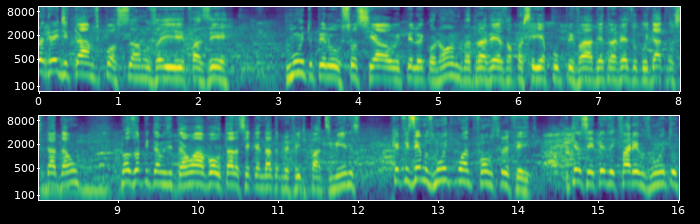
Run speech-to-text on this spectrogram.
por acreditarmos que possamos aí fazer muito pelo social e pelo econômico, através da parceria público-privada e através do cuidado com o cidadão, nós optamos então a voltar a ser candidato a prefeito de Patos de Minas, porque fizemos muito quando fomos prefeito. E tenho certeza que faremos muito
